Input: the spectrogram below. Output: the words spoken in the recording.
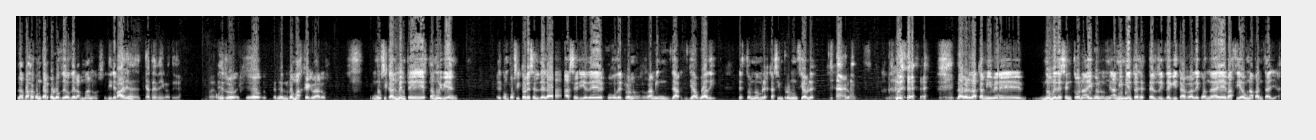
las vas a contar con los dedos de las manos directamente. Vaya, ya te digo, tío. Bueno. Eso, eso, tenerlo más que claro. Musicalmente está muy bien. El compositor es el de la serie de Juego de Tronos, Ramin Djawadi, de estos nombres casi impronunciables. Pero- la verdad que a mí me, no me desentona y bueno, a mí mientras esté el riff de guitarra de cuando he vaciado una pantalla,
